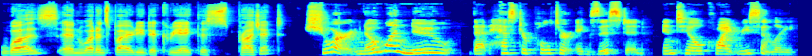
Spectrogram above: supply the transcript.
was and what inspired you to create this project? Sure. No one knew that Hester Pulter existed until quite recently.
